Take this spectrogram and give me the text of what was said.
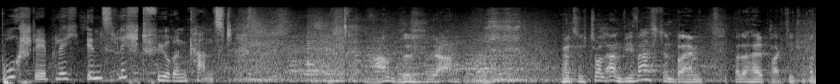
buchstäblich ins Licht führen kannst. Ja, das, ja, das hört sich toll an. Wie war es denn beim, bei der Heilpraktikerin?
